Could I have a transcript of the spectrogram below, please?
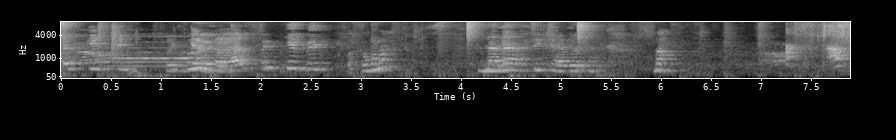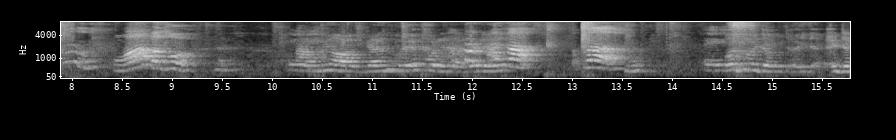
তাকে না না না তুই খাব না মা আমি অজ্ঞান হয়ে পড়ে যাব রে ও তুই এটা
